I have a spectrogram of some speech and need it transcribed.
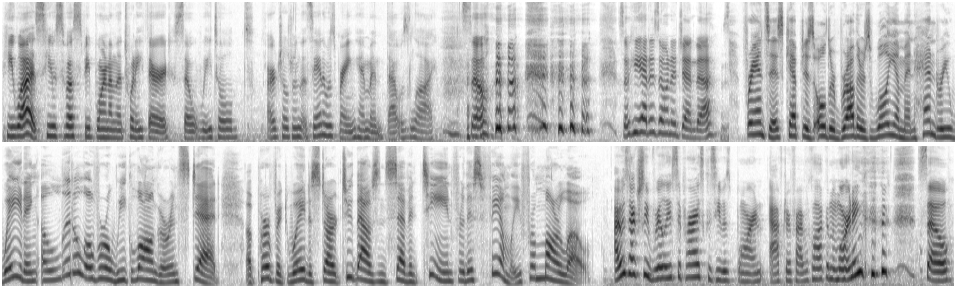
He was. He was supposed to be born on the 23rd. So we told our children that Santa was bringing him, and that was a lie. So, so he had his own agenda. Francis kept his older brothers William and Henry waiting a little over a week longer instead. A perfect way to start 2017 for this family from Marlow. I was actually really surprised because he was born after five o'clock in the morning. so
